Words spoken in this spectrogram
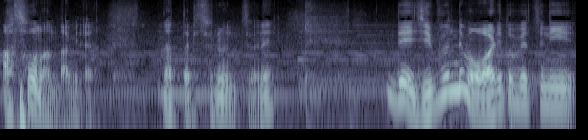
あ、そうなんだ、みたいな。なったりするんですよね。で、自分でも割と別に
